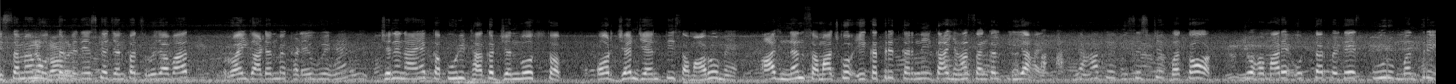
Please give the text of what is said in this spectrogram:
इस समय हम उत्तर प्रदेश के जनपद फिरोजाबाद रॉयल गार्डन में खड़े हुए हैं। जननायक कपूरी ठाकर जन्मोत्सव और जन जयंती समारोह में आज नन समाज को एकत्रित करने का यहाँ संकल्प लिया है। यहाँ के विशिष्ट बतौर जो हमारे उत्तर प्रदेश पूर्व मंत्री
